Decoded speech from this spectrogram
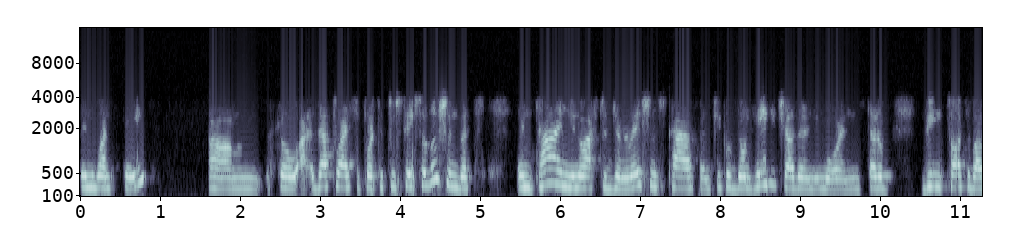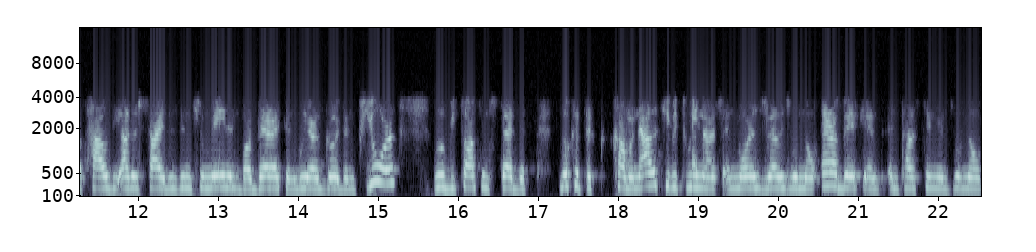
in one state. Um, so I, that's why I support the two-state solution. But in time, you know, after generations pass and people don't hate each other anymore, and instead of being taught about how the other side is inhumane and barbaric and we are good and pure, we'll be taught instead that look at the commonality between us and more Israelis will know Arabic and, and Palestinians will know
